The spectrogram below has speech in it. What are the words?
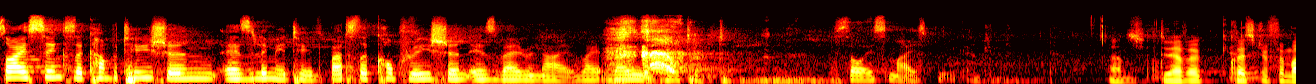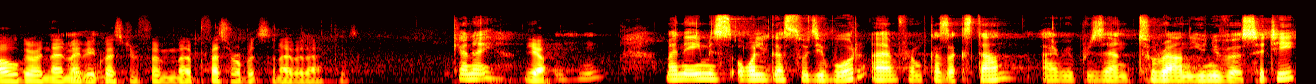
So I think the competition is limited, but the cooperation is very nice, very, very important. So it's my speaking. Um, do you have a question from Olga and then maybe a question from uh, Professor Robertson over there, please? Can I? Yeah. My name is Olga Sudibor. I'm from Kazakhstan. I represent Turan University,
